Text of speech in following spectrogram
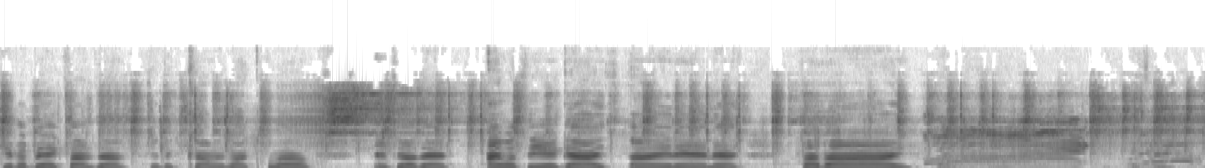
Give a big thumbs up, hit the comment box below. Until then, I will see you guys on the internet. Bye bye. Bye.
